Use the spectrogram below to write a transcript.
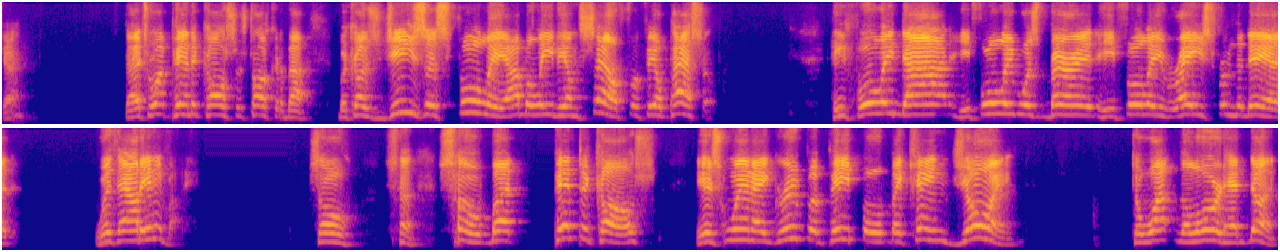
Okay? That's what Pentecost is talking about because Jesus fully, I believe himself, fulfilled Passover. He fully died, he fully was buried, he fully raised from the dead without anybody. So, so, but Pentecost is when a group of people became joined to what the Lord had done.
